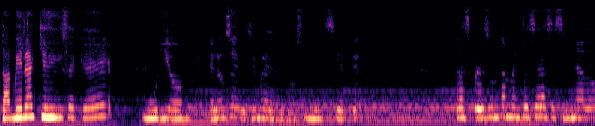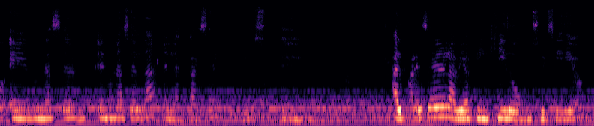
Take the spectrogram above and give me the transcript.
También aquí dice que murió el 11 de diciembre del 2007 tras presuntamente ser asesinado en una, en una celda en la cárcel. Este, al parecer él había fingido un suicidio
